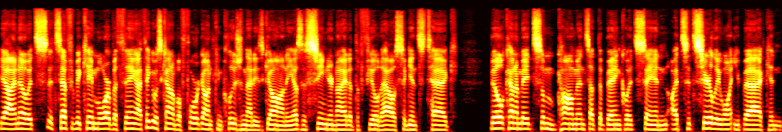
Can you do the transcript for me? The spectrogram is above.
yeah, I know it's it's definitely became more of a thing. I think it was kind of a foregone conclusion that he's gone. He has his senior night at the field house against Tech. Bill kind of made some comments at the banquet saying, I'd sincerely want you back. And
